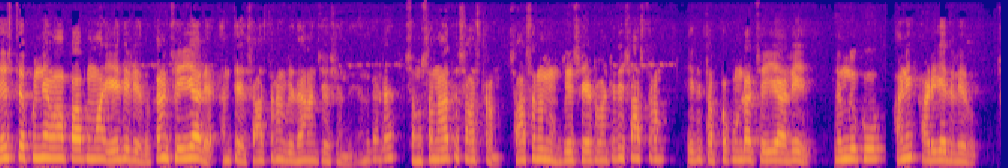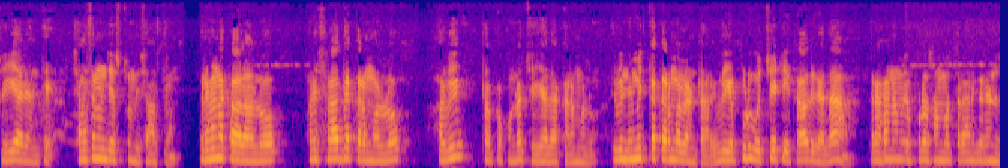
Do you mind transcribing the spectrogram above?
చేస్తే పుణ్యమా పాపమా ఏది లేదు. కానీ చెయ్యాలి. అంతే శాస్త్రం విధానం చేసింది. ఎందుకంటే శంసనాథ శాస్త్రం శాసనం చేసేటువంటిది శాస్త్రం. ఇది తప్పకుండా చెయ్యాలి. ఎందుకు అని అడిగేది లేదు. చెయ్యాలి అంతే. శాసనం చేస్తుంది శాస్త్రం. గ్రహణ కాలాల్లో మరి శ్రాద్ధ కర్మల్లో అవి తప్పకుండా చేయాలి ఆ కర్మలు. ఇవి నిమిత్త కర్మలు అంటారు. ఇవి ఎప్పుడు వచ్చేటివి కాదు కదా. గ్రహణం ఎప్పుడో సంవత్సరానికి రెండు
